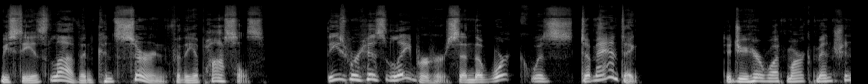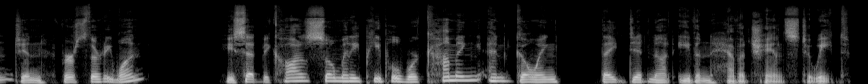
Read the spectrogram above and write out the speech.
We see his love and concern for the apostles. These were his laborers, and the work was demanding. Did you hear what Mark mentioned in verse 31? He said, Because so many people were coming and going, they did not even have a chance to eat.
